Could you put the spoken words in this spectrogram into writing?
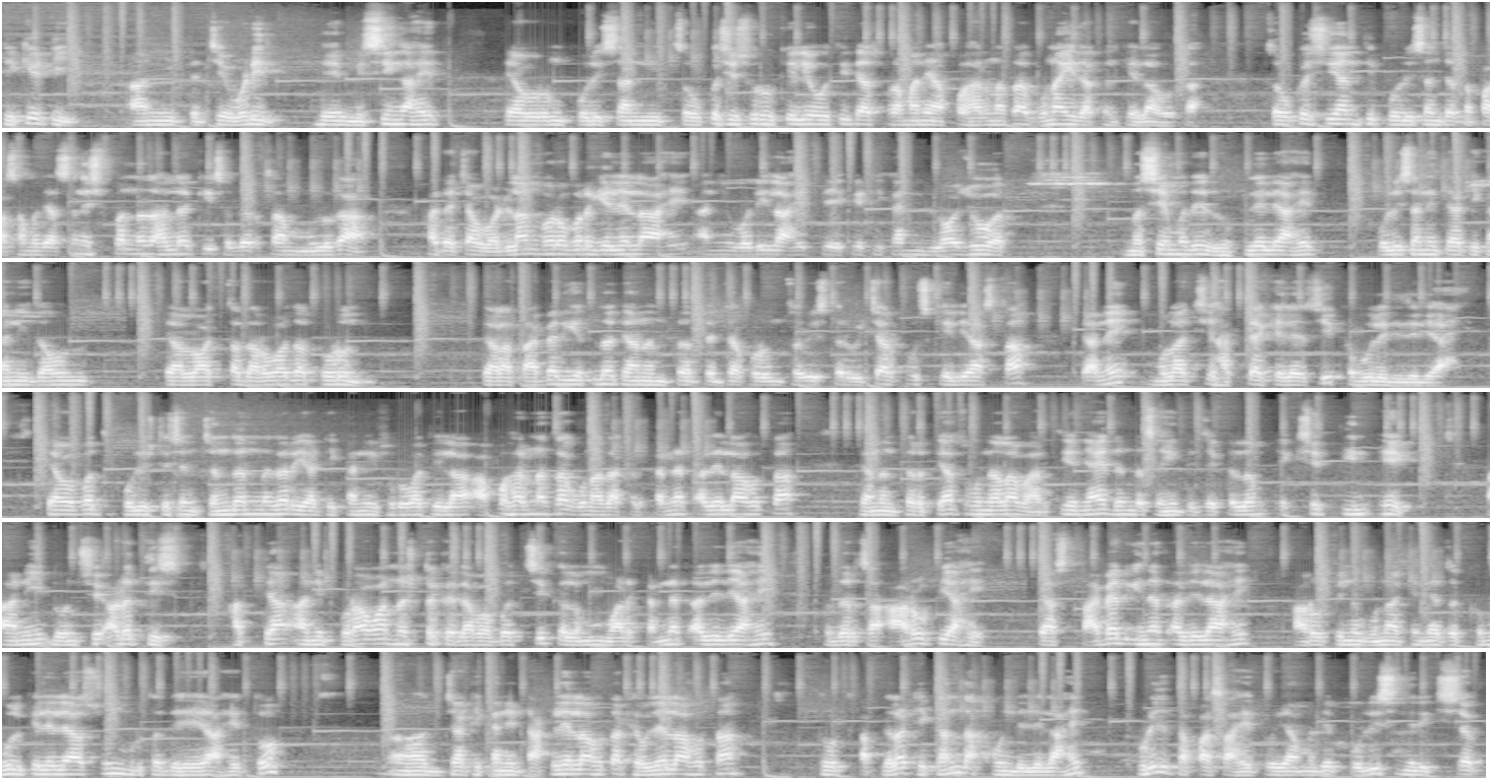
टिकेटी आणि त्याचे वडील हे मिसिंग आहेत. त्यावरून पोलिसांनी चौकशी सुरू केली होती. त्याचप्रमाणे अपहरणाचा गुन्हाही दाखल केला होता. चौकशी आणि ती पोलिसांच्या तपासामध्ये असं निष्पन्न झालं की सदरचा मुलगा हा त्याच्या वडिलांबरोबर गेलेला आहे आणि वडील आहेत ते एके ठिकाणी लॉजवर नशेमध्ये झोपलेले आहेत. पोलिसांनी त्या ठिकाणी जाऊन त्या लॉजचा दरवाजा तोडून त्याला ताब्यात घेतलं. त्यानंतर त्यांच्याकडून सविस्तर विचारपूस केली असता त्याने मुलाची हत्या केल्याची कबुली दिलेली आहे. त्याबाबत पोलीस स्टेशन चंदननगर या ठिकाणी सुरुवातीला अपहरणाचा गुन्हा दाखल करण्यात आलेला होता. त्यानंतर त्याच गुन्ह्याला भारतीय न्यायदंड संहितेचे कलम एकशे तीन एक आणि दोनशे अडतीस हत्या आणि पुरावा नष्ट केल्याबाबतची कलम वाढ करण्यात आलेली आहे. सदरचा आरोपी आहे त्यास ताब्यात घेण्यात आलेला आहे. आरोपीनं गुन्हा केल्याचं कबूल केलेलं असून मृतदेह आहे तो ज्या ठिकाणी टाकलेला होता ठेवलेला होता तो आपल्याला ठिकाण दाखवून दिलेला आहे. पुढील तपास आहे तो यामध्ये पोलीस निरीक्षक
